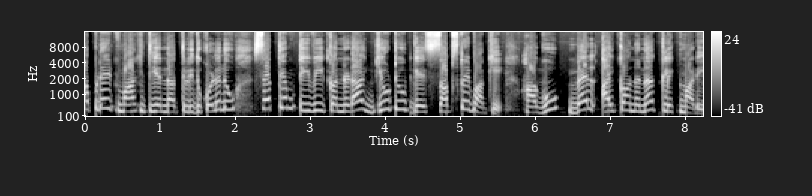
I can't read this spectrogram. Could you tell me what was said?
ಅಪ್ಡೇಟ್ ಮಾಹಿತಿಯನ್ನ ತಿಳಿದುಕೊಳ್ಳಲು ಸತ್ಯಂ ಟಿವಿ ಕನ್ನಡ ಯೂಟ್ಯೂಬ್ಗೆ ಸಬ್ಸ್ಕ್ರೈಬ್ ಹಾಕಿ ಹಾಗೂ ಬೆಲ್ ಐಕಾನ್ ಅನ್ನು ಕ್ಲಿಕ್ ಮಾಡಿ.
